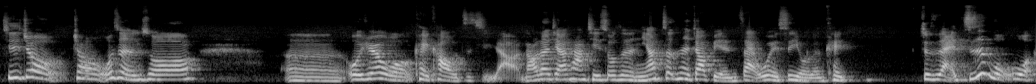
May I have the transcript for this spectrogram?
其实就就我只能说，嗯，我觉得我可以靠我自己啊。然后再加上，其实说真的，你要真的叫别人载，我也是有人可以，就是来。只是我我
